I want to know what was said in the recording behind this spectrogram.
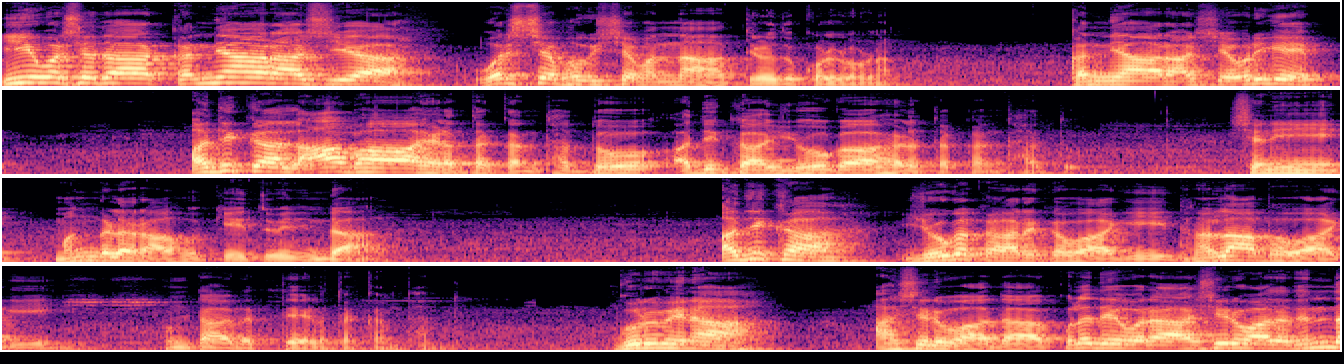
ಈ ವರ್ಷದ ಕನ್ಯಾ ರಾಶಿಯ ವರ್ಷ ಭವಿಷ್ಯವನ್ನು ತಿಳಿದುಕೊಳ್ಳೋಣ. ಕನ್ಯಾ ರಾಶಿಯವರಿಗೆ ಅಧಿಕ ಲಾಭ ಹೇಳತಕ್ಕಂಥದ್ದು, ಅಧಿಕ ಯೋಗ ಹೇಳತಕ್ಕಂಥದ್ದು. ಶನಿ, ಮಂಗಳ ರಾಹು ಕೇತುವಿನಿಂದ ಅಧಿಕ ಯೋಗಕಾರಕವಾಗಿ, ಧನಲಾಭವಾಗಿ ಉಂಟಾಗತ್ತೆ ಹೇಳ್ತಕ್ಕಂಥದ್ದು. ಗುರುವಿನ ಆಶೀರ್ವಾದ, ಕುಲದೇವರ ಆಶೀರ್ವಾದದಿಂದ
